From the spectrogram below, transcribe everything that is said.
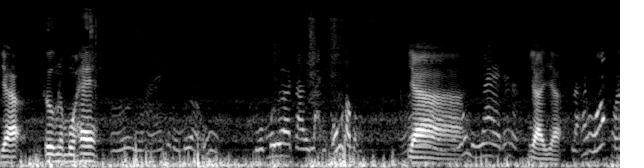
Dạ thường là mùa hè. Ừ. mùa hè cái mùa mưa uống. Mùa mưa trời lạnh uống đau bụng. Dạ. uống mùa nghe đó nè. Dạ dạ. Là tháng mốt mà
